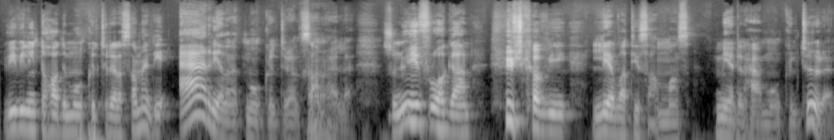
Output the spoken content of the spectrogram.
vi vill inte ha det mångkulturella samhället. Det är redan ett mångkulturellt samhälle. Så nu är frågan hur ska vi leva tillsammans med den här mångkulturen?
